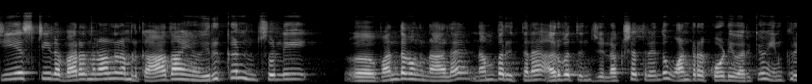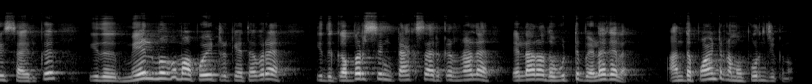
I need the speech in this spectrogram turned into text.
ஜிஎஸ்டியில் வரதுனால நம்மளுக்கு ஆதாயம் இருக்குன்னு சொல்லி வந்தவங்கனால நம்பர் இத்தனை அறுபத்தஞ்சு லட்சத்துலேருந்து ஒன்றரை கோடி வரைக்கும் இன்க்ரீஸ் ஆயிருக்கு. இது மேல்முகமாக போயிட்டுருக்கே தவிர இது கப்பர் சிங் டேக்ஸாக இருக்கிறதுனால எல்லாரும் அதை விட்டு விலகலை. அந்த பாயிண்ட்டை நம்ம புரிஞ்சுக்கணும்.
